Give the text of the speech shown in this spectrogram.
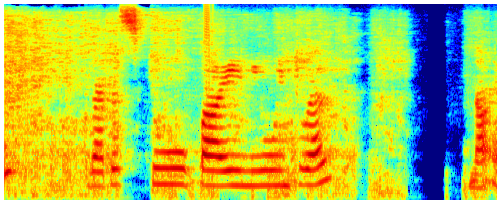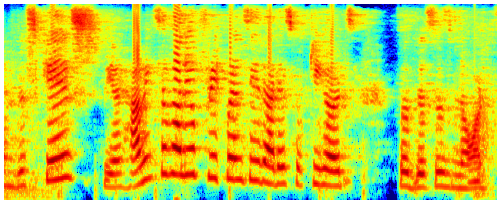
l that is 2 pi nu into l. Now in this case we are having some value of frequency that is 50 hertz so this is not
